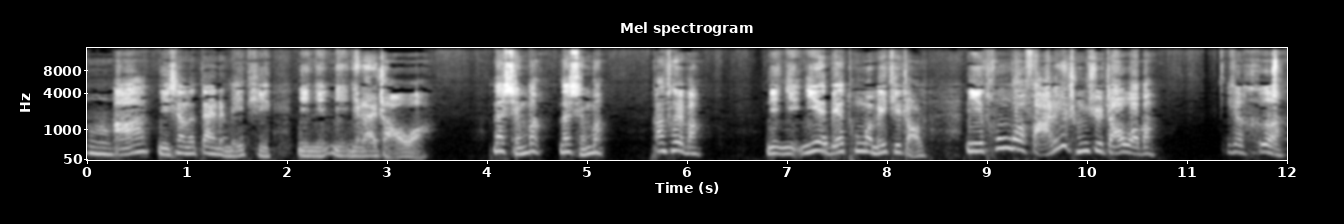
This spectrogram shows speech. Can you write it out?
嗯啊，你现在带着媒体，你你你你来找我，那行吧，那行吧，干脆吧，你你你也别通过媒体找了，你通过法律程序找我吧。”呀呵，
